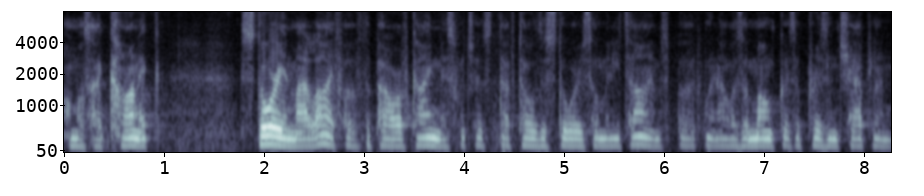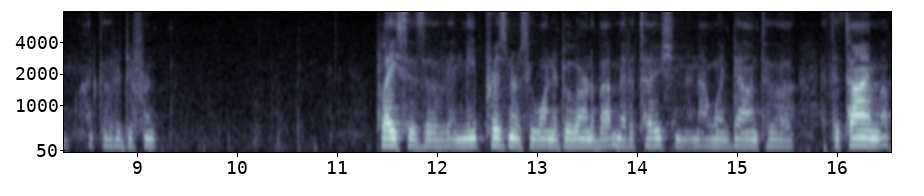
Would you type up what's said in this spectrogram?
almost iconic story in my life of the power of kindness, which is, I've told the story so many times. But when I was a monk as a prison chaplain, I'd go to different places of, and meet prisoners who wanted to learn about meditation. And I went down to, a, at the time,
